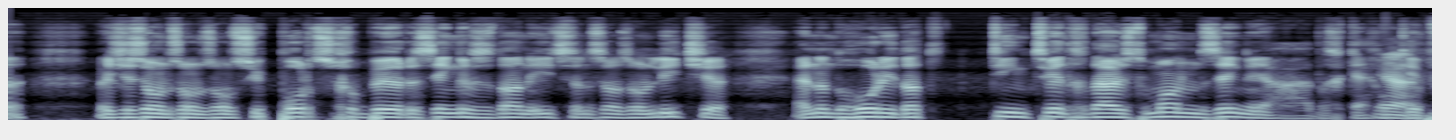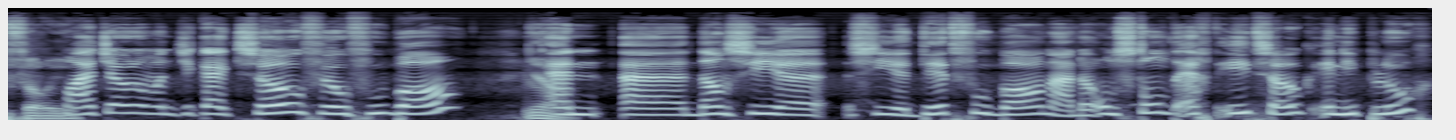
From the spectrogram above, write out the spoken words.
uh, weet je, zo'n zo'n zo'n supporters gebeuren, zingen ze dan iets, en zo'n zo liedje. En dan hoor je dat 10, 20.000 man zingen. Ja, dan krijg je ja. kipvel. Maar had je ook nog, want je kijkt zoveel voetbal. Ja. En uh, dan zie je, zie je dit voetbal. Nou, er ontstond echt iets ook in die ploeg.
